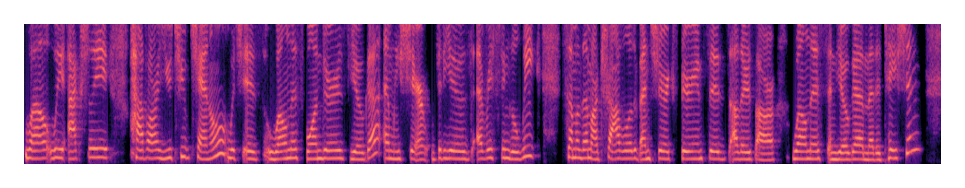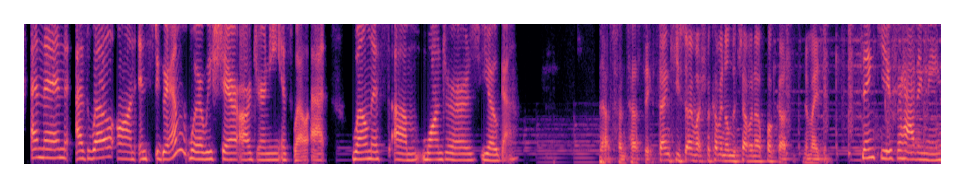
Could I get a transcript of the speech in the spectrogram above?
Well, we actually have our YouTube channel, which is Wellness Wanderers Yoga, and we share videos every single week. Some of them are travel adventure experiences, others are wellness and yoga meditation. And then, as well, on Instagram, where we share our journey as well at Wellness um, Wanderers Yoga. That's fantastic. Thank you so much for coming on the Travel Now podcast. It's been amazing. Thank you for having me.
